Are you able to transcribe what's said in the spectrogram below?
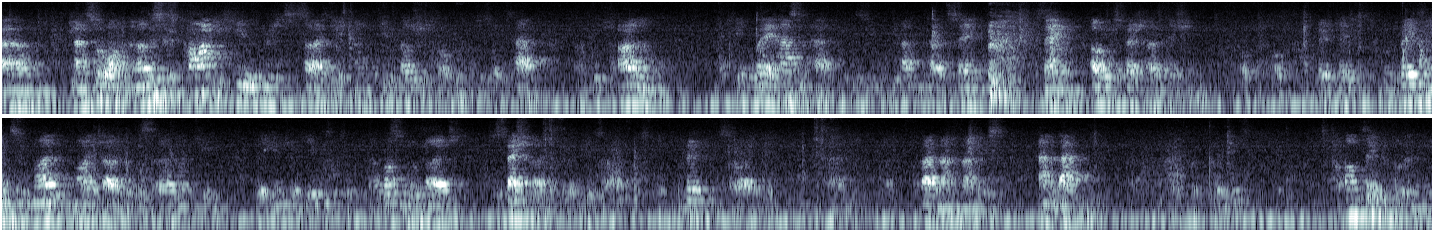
um, and so on. Now this is partly to do with British society and the culture problem is what's had, and which Ireland, in a way, hasn't had, because you haven't had the same, same ultra-specialisation of, of the great things of my, my childhood was that I went to the interviews, I wasn't obliged to specialise for the kids so I applied mathematics and is unthinkable in the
